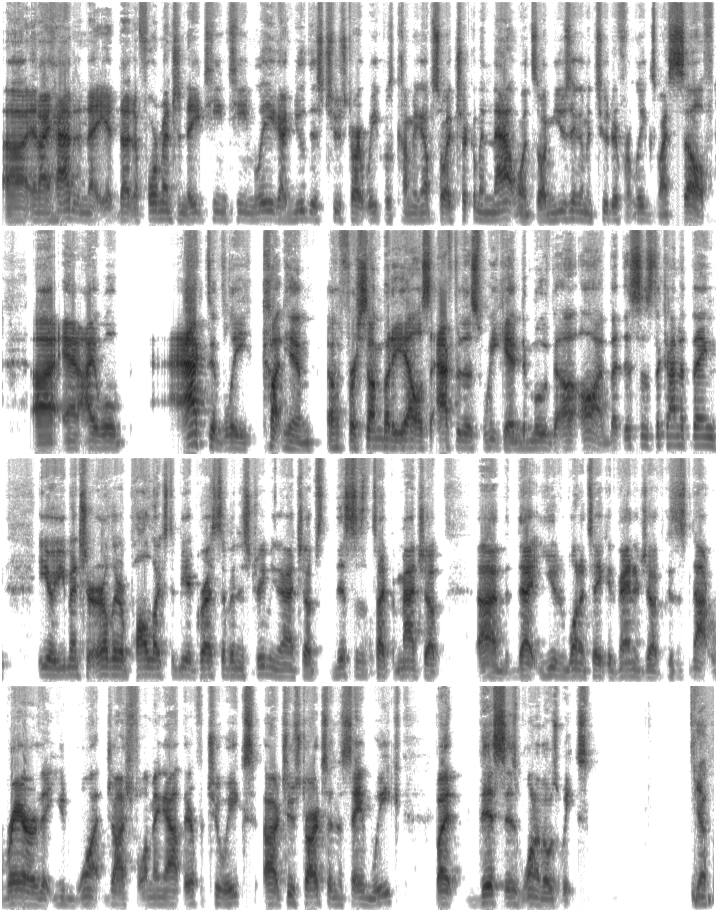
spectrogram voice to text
Uh, and I had in that, that aforementioned 18 team league. I knew this two start week was coming up, so I took him in that one. So I'm using him in two different leagues myself. Uh, and I will actively cut him uh, for somebody else after this weekend to move uh, on. But this is the kind of thing, you know, you mentioned earlier, Paul likes to be aggressive in his streaming matchups. This is the type of matchup uh, that you'd want to take advantage of because it's not rare that you'd want Josh Fleming out there for two weeks, uh, two starts in the same week. But this is one of those weeks. Yep.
